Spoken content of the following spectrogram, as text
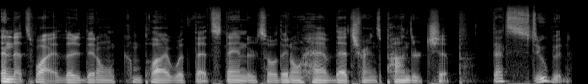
And that's why they, they don't comply with that standard, so they don't have that transponder chip. That's stupid.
